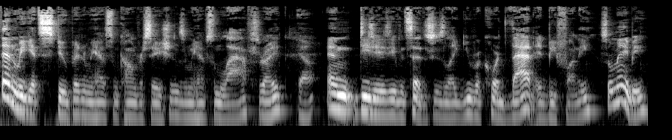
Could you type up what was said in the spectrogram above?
then we get stupid and we have some conversations and we have some laughs, right? Yeah. And DJ's even said she's like, you record that, it'd be funny. So maybe,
